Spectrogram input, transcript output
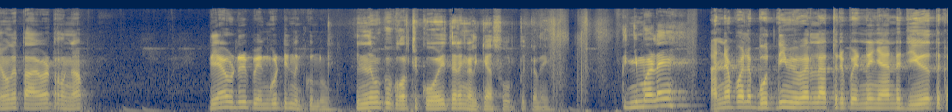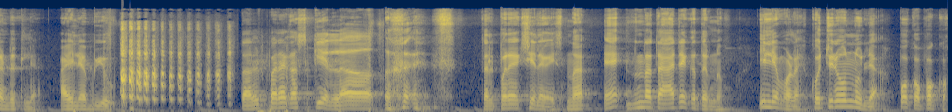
നമുക്ക് താഴോട്ട് ഇറങ്ങാം. ദേ അവിടെ ഒരു പെൺകുട്ടി നിൽക്കുന്നു. ഇനി നമുക്ക് കുറച്ച് കോഴിത്തരം കളിക്കാം സുഹൃത്തുക്കളെ. കുഞ്ഞുമോളെ എന്നെ പോലെ ബുദ്ധി വിവരമില്ലാത്തൊരു പെണ്ണെ ഞാൻ എന്റെ ജീവിതത്തിൽ കണ്ടിട്ടില്ല. ഐ ലവ് യു തൽപര കസ്കിയല്ല തൽപര കക്ഷിയല്ല കൈസ് എന്നാ ഏ ഇതെന്താ ടാറ്റയൊക്കെ തരുന്നു? ഇല്ല മോളെ കൊച്ചിനൊന്നുമില്ല പൊക്കോ പൊക്കോ.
